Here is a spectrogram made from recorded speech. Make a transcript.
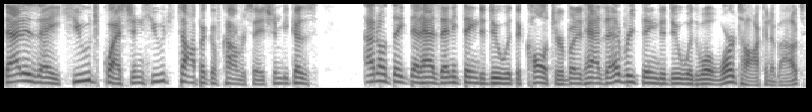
That is a huge question, huge topic of conversation because I don't think that has anything to do with the culture, but it has everything to do with what we're talking about.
